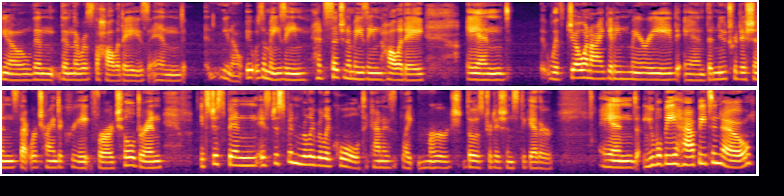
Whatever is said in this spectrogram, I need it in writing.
you know, then then there was the holidays, and you know, it was amazing. Had such an amazing holiday, and with Joe and I getting married and the new traditions that we're trying to create for our children, it's just been it's just been really really cool to kind of like merge those traditions together. And you will be happy to know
